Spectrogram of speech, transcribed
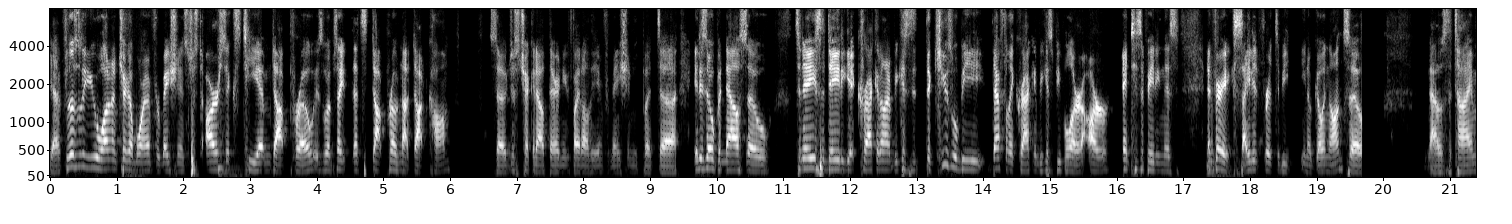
Yeah, for those of you who want to check out more information, it's just r6tm.pro is the website. That's .pro, not .com. So just check it out there, and you can find all the information. But uh, it is open now, so today's the day to get cracking on it because the, queues will be definitely cracking because people are are anticipating this and very excited for it to be you know going on. So now's the time.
